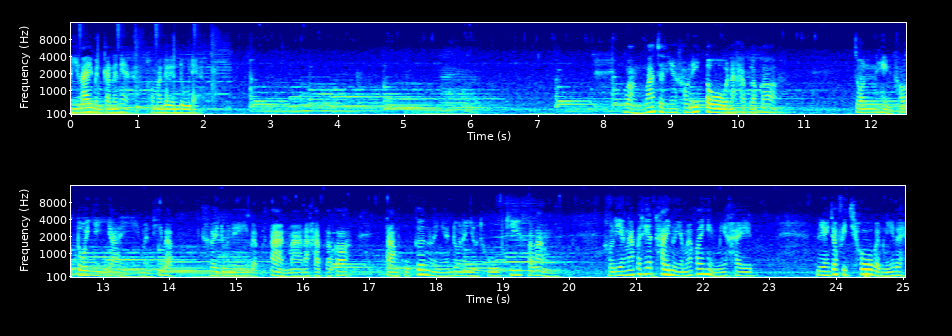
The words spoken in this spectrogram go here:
มีไล่เหมือนกันนะเนี่ยพอมาเดินดูเนี่ยหวังว่าจะเลี้ยงเขาได้โตนะครับ แล้วก็จนเห็นเขาตัวใหญ่ๆเหมือนที่แบบเคยดูในแบบอ่านมานะครับ แล้วก็ ตาม Google อะไรเงี้ยดูใน YouTube ที่ฝรั่งเขาเลี้ยงนะ ประเทศไทยหนูยังไม่ค่อยเห็นมีใคร เลี้ยงเจ้าฟิชโชแบบนี้เลย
